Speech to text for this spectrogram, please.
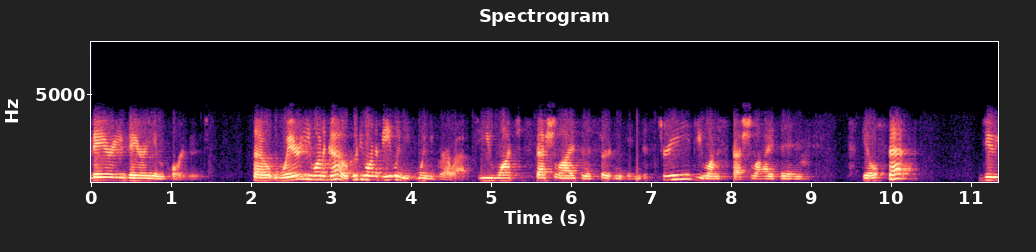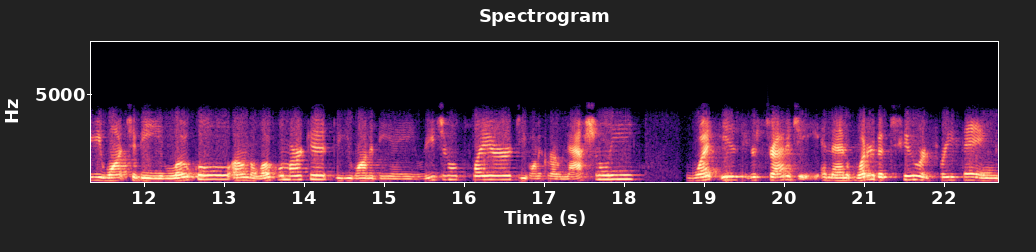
very, very important. So where do you want to go? Who do you want to be when you, when you grow up? Do you want to specialize in a certain industry? Do you want to specialize in skill sets? Do you want to be local, own the local market? Do you want to be a regional player? Do you want to grow nationally? What is your strategy? And then what are the two or three things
